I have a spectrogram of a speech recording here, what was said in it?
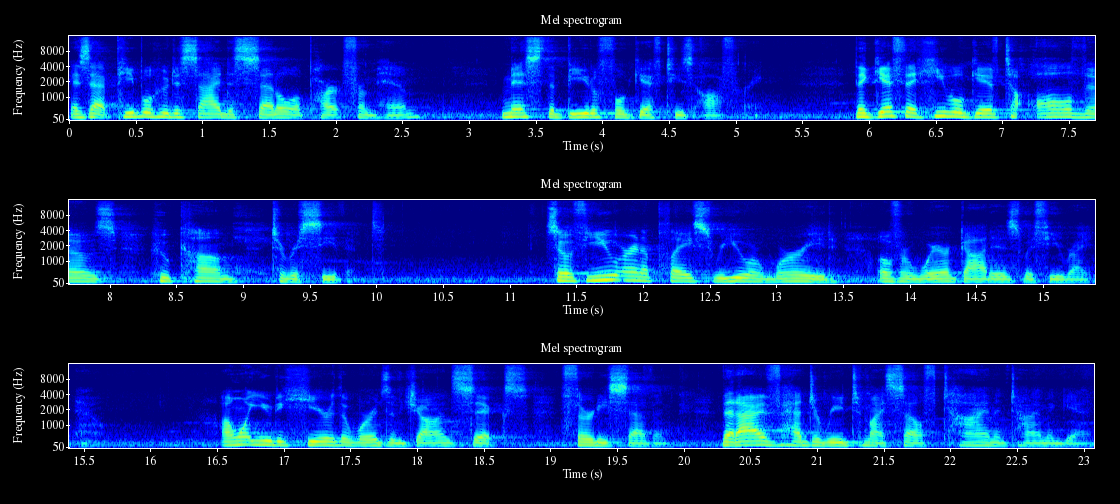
is that people who decide to settle apart from him miss the beautiful gift he's offering, the gift that he will give to all those who come to receive it. So if you are in a place where you are worried over where God is with you right now, I want you to hear the words of John 6 37 that I've had to read to myself time and time again,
